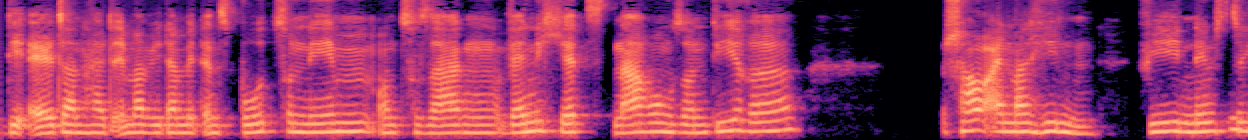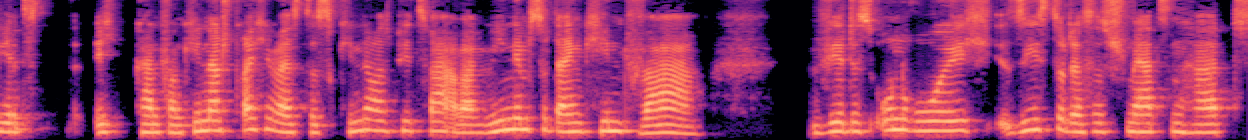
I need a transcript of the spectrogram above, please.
die Eltern halt immer wieder mit ins Boot zu nehmen und zu sagen, wenn ich jetzt Nahrung sondiere, schau einmal hin. Wie nimmst du mhm. jetzt, ich kann von Kindern sprechen, weil es das Kinderhospiz war, aber wie nimmst du dein Kind wahr? Wird es unruhig? Siehst du, dass es Schmerzen hat?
